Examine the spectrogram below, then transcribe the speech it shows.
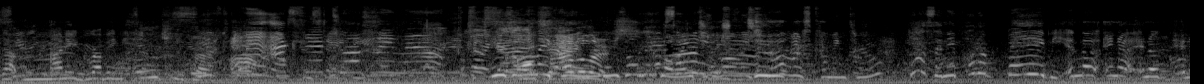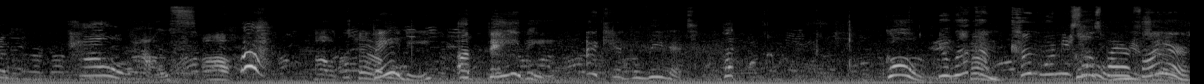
That money grubbing innkeeper. He's only Travelers. He's only going to travelers coming through. Yes, and he put a baby in the in a in a in a towel house. Oh, ah. how terrible. Baby, a baby. I can't believe it. But go. You're welcome. Come, warm yourselves by our fire.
